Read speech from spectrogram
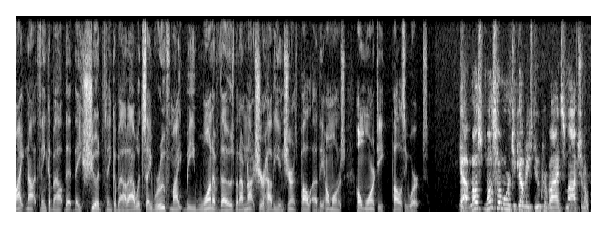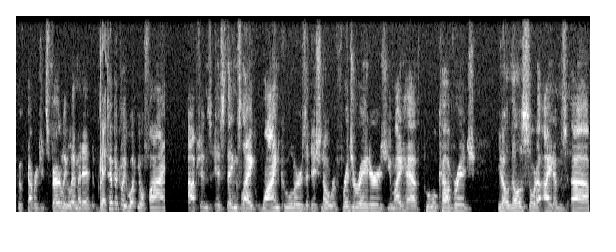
might not think about that they should think about. I would say roof might be one of those, but I'm not sure how the insurance pol- uh, the homeowner's home warranty policy works. Yeah, most most home warranty companies do provide some optional roof coverage. It's fairly limited, but okay. typically what you'll find options is things like wine coolers, additional refrigerators. You might have pool coverage, you know, those sort of items. Um,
